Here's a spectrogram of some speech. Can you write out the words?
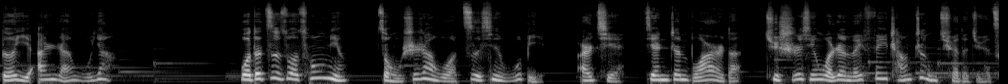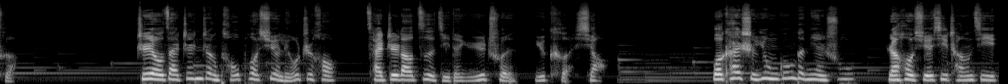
得以安然无恙。我的自作聪明。总是让我自信无比，而且坚贞不二的去实行我认为非常正确的决策。只有在真正头破血流之后，才知道自己的愚蠢与可笑。我开始用功的念书，然后学习成绩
